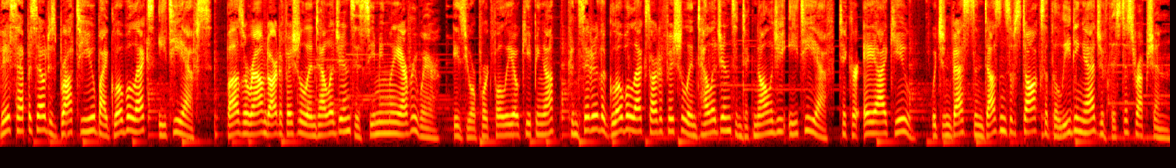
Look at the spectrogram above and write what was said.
This episode is brought to you by Global X ETFs. Buzz around artificial intelligence is seemingly everywhere. Is your portfolio keeping up? Consider the Global X Artificial Intelligence and Technology ETF, ticker AIQ, which invests in dozens of stocks at the leading edge of this disruption.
